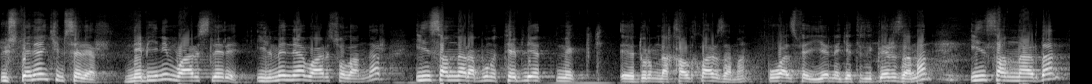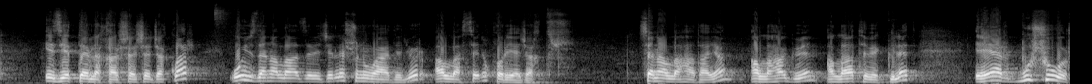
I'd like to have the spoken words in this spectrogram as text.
üstlenen kimseler, Nebi'nin varisleri, ilme ne varis olanlar, insanlara bunu tebliğ etmek e, durumda kaldıkları zaman, bu vazifeyi yerine getirdikleri zaman insanlardan eziyetlerle karşılaşacaklar. O yüzden Allah Azze ve Celle şunu vaat ediyor, Allah seni koruyacaktır. Sen Allah'a dayan, Allah'a güven, Allah'a tevekkül et. Eğer bu şuur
